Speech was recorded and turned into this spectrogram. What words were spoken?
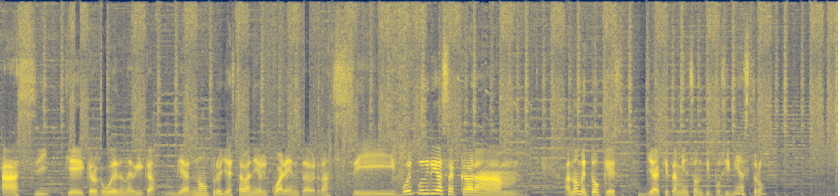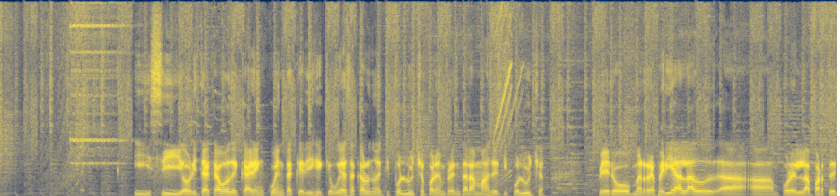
Así que creo que voy a tener que cambiar. No, pero ya estaba a nivel 40, ¿verdad? Sí, voy, podría sacar a... A No Me Toques, ya que también son tipo siniestro. Y sí, ahorita acabo de caer en cuenta que dije que voy a sacar uno de tipo lucha para enfrentar a más de tipo lucha. Pero me refería al lado, a, por la parte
